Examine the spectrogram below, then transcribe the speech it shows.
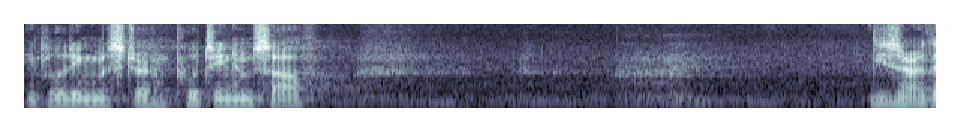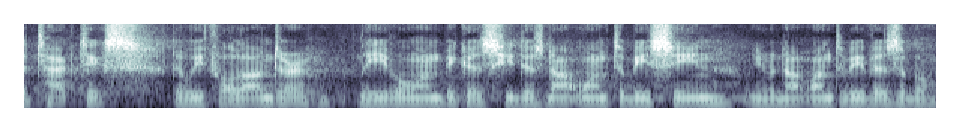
including Mr. Putin himself. These are the tactics that we fall under, the evil one, because he does not want to be seen, he would not want to be visible.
